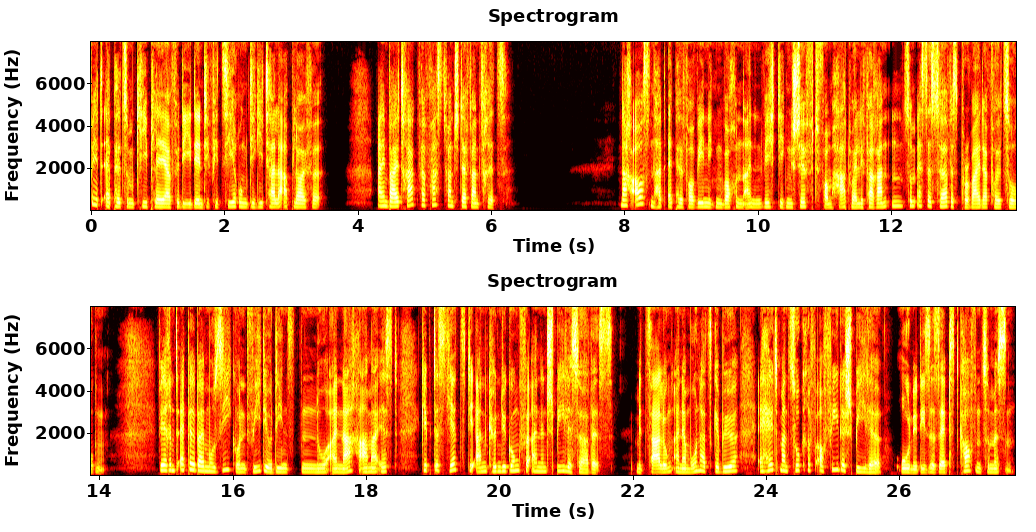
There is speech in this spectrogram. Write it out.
wird Apple zum Keyplayer für die Identifizierung digitaler Abläufe. Ein Beitrag verfasst von Stefan Fritz. Nach außen hat Apple vor wenigen Wochen einen wichtigen Shift vom Hardware-Lieferanten zum as-a-Service-Provider vollzogen. Während Apple bei Musik- und Videodiensten nur ein Nachahmer ist, gibt es jetzt die Ankündigung für einen Spieleservice. Mit Zahlung einer Monatsgebühr erhält man Zugriff auf viele Spiele, ohne diese selbst kaufen zu müssen.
